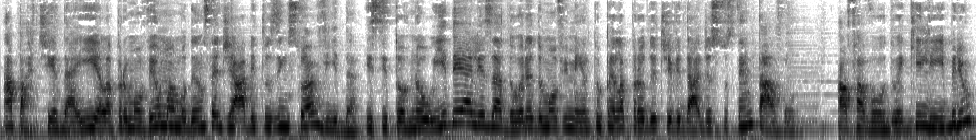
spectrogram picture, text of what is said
A partir daí, ela promoveu uma mudança de hábitos em sua vida e se tornou idealizadora do movimento pela produtividade sustentável, a favor do equilíbrio,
